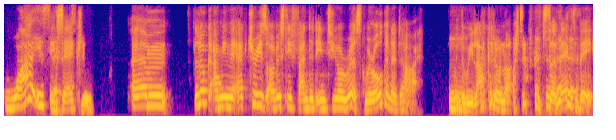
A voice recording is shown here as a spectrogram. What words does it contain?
Why is that? Exactly. Um, look, I mean, the actuaries obviously funded into your risk. We're all going to die, mm. whether we like it or not. so that's there.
